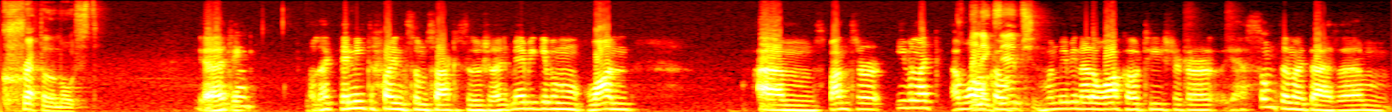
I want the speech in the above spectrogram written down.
cripple most. Yeah, I think like they need to find some sort of solution. Maybe give them one um sponsor, even like a walkout, an exemption. well, maybe not a walkout T-shirt or yeah, something like that. Um,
